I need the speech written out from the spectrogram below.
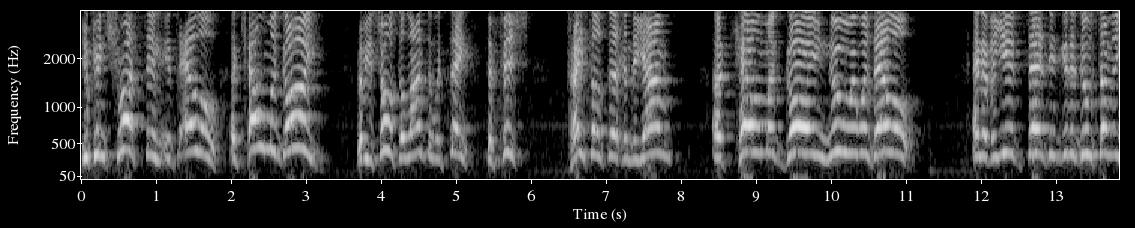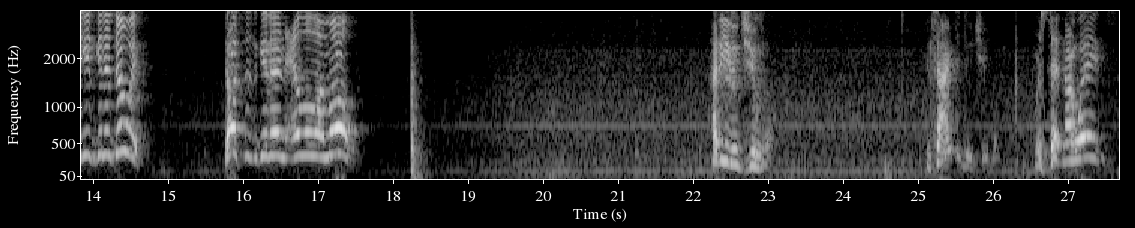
You can trust him, it's Elul, a Kelma guy. Rabbi Yisrael Salanta would say, The fish, Treiselzech in the Yam, a Kelma guy knew it was Elul. And if a Yid says he's going to do something, he's going to do it. Das is given Elul Amol. How do you do tshuva? It's hard to do tshuva. We're set in our ways.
